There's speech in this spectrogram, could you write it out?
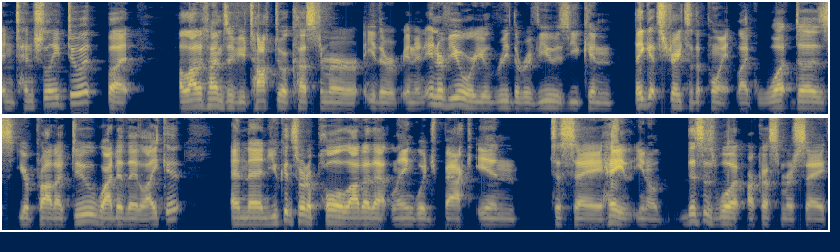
intentionally do it, but a lot of times if you talk to a customer either in an interview or you read the reviews, you can they get straight to the point. Like, what does your product do? Why do they like it? And then you can sort of pull a lot of that language back in to say, hey, you know, this is what our customers say.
